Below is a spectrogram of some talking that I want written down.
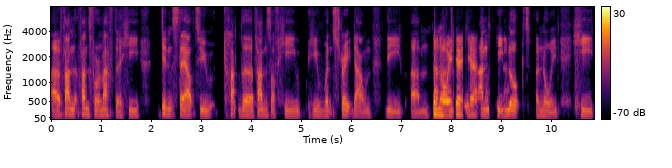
uh, fan fans forum after he didn't stay out to clap the fans off. He he went straight down the um Annoyed, yeah, yeah. and he looked annoyed. He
